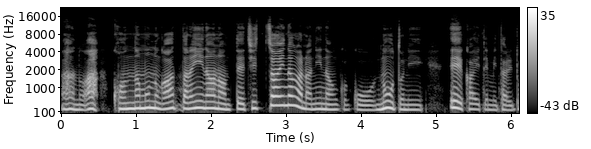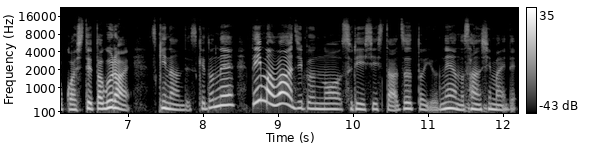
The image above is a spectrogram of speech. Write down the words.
あのあこんなものがあったらいいななんてちっちゃいながらになんかこうノートに絵描いてみたりとかしてたぐらい好きなんですけどねで今は自分のスリーシスターズというねあの3姉妹で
